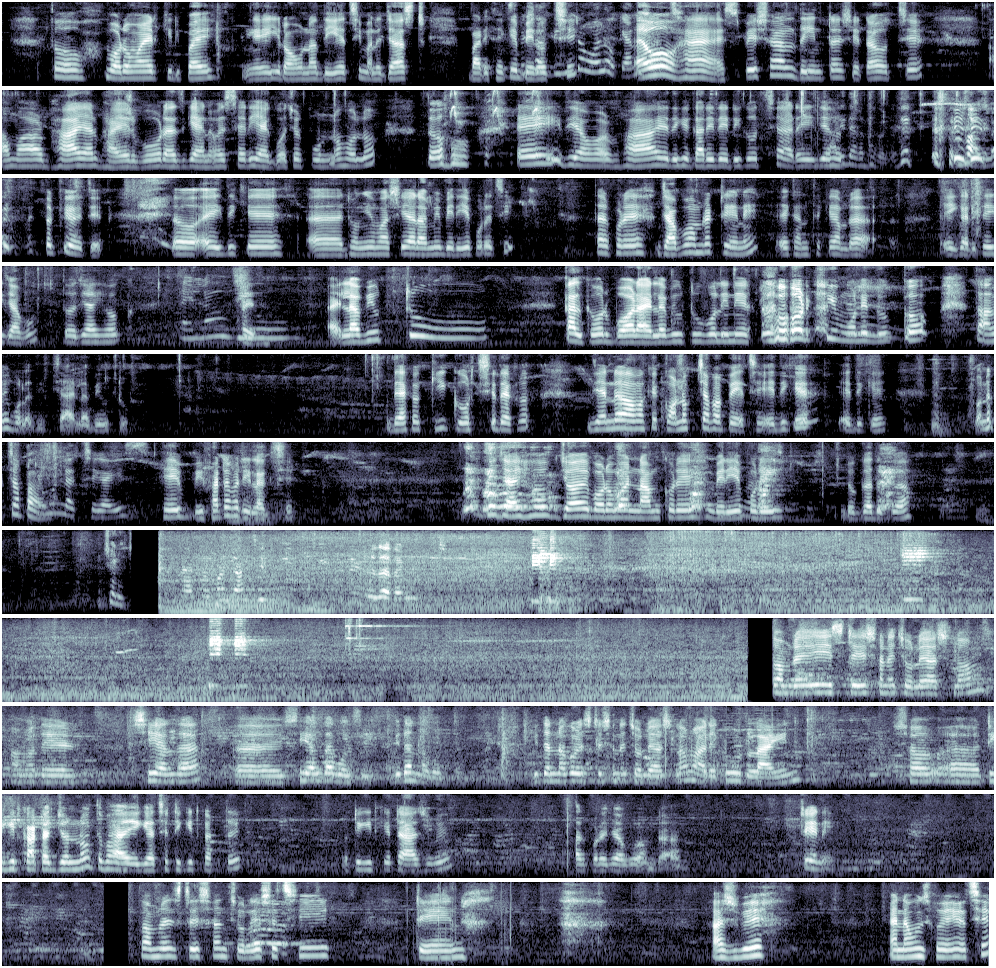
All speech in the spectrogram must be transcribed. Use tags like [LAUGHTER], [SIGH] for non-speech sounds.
তো বড় মায়ের কৃপায় এই রওনা দিয়েছি মানে জাস্ট বাড়ি থেকে বেরোচ্ছি। ও হ্যাঁ স্পেশাল দিনটা সেটা হচ্ছে আমার ভাই আর ভাইয়ের বোর আজকে অ্যানিভার্সারি এক বছর পূর্ণ হলো। তো এই যে আমার ভাই এদিকে গাড়ি রেডি করছে আর এই যে [LAUGHS] তো কি হয়েছে? তো এইদিকে ঢঙ্গি মাসি আর আমি বেরিয়ে পড়েছি। তারপরে যাব আমরা ট্রেনে এখান থেকে আমরা এই গাড়িতেই যাব। তো যাই হোক। আই লাভ ইউ টু কালকে ওর বর আই লাভ ইউ টু বলিনি একটু। ওর কি মনে দুঃখ? তো আমি বলে দিচ্ছি আই লাভ ইউ টু দেখো কি করছে দেখো। যেন আমাকে কনক চাপা পেয়েছে। এদিকে এদিকে। কনক চাপা? লাগছে গাইস হেভি ফাটাফাটি লাগছে। যাই হোক জয় বড় মার নাম করে বেরিয়ে পড়ি। দুর্গা দুর্গা। চলো যাচ্ছে দাদা আমি দিচ্ছি। তো আমরা এই স্টেশনে চলে আসলাম আমাদের শিয়ালদা শিয়ালদা বলছি, বিধাননগর। বিধাননগর স্টেশনে চলে আসলাম আর একটু লাইন। সব টিকিট কাটার জন্য তো ভাই গেছে টিকিট কাটতে। টিকিট কেটে আসবে। তারপরে যাব আমরা ট্রেনে। তো আমরা স্টেশন চলে এসেছি। ট্রেন আসবে। অ্যানাউন্স হয়ে গেছে।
